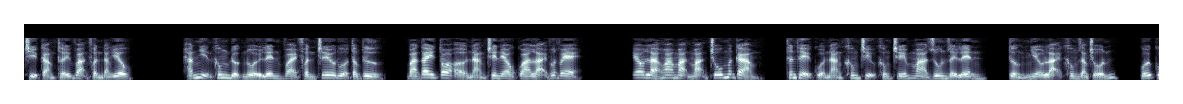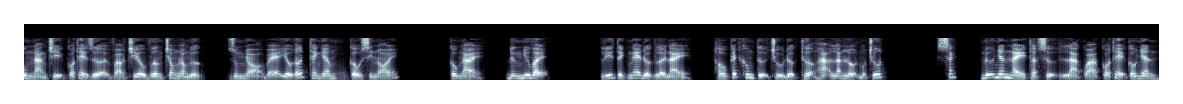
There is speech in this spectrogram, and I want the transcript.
chỉ cảm thấy vạn phần đáng yêu. Hắn nhịn không được nổi lên vài phần trêu đùa tâm tư, bàn tay to ở nàng trên eo qua lại vớt ve. Eo là hoa mạn mạn chỗ mẫn cảm, thân thể của nàng không chịu không chế mà run rẩy lên, tưởng nhiều lại không dám trốn, cuối cùng nàng chỉ có thể dựa vào chiêu vương trong lòng ngực, dùng nhỏ bé yêu ớt thanh âm cầu xin nói. Câu ngài, đừng như vậy. Lý tịch nghe được lời này, hầu kết không tự chủ được thượng hạ lăn lộn một chút. Sách, nữ nhân này thật sự là quá có thể câu nhân.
